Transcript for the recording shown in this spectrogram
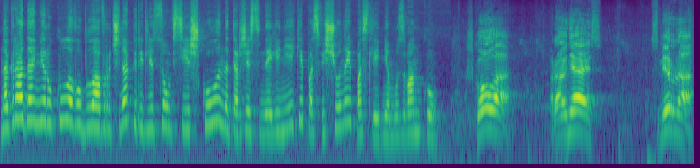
Награда Амиру Кулову была вручена перед лицом всей школы на торжественной линейке, посвященной последнему звонку. Школа, равняйсь, смирно.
